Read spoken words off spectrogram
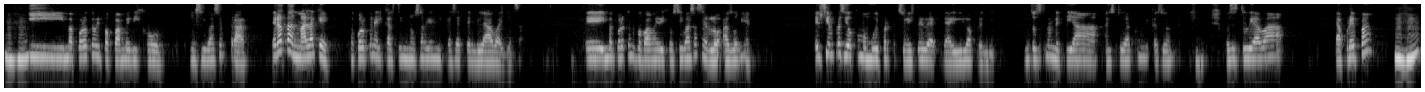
Uh -huh. Y me acuerdo que mi papá me dijo, pues si vas a entrar. Era tan mala que me acuerdo que en el casting no sabía ni qué hacer, temblaba y sabes. Eh, y me acuerdo que mi papá me dijo, si vas a hacerlo, hazlo bien. Él siempre ha sido como muy perfeccionista y de, de ahí lo aprendí. Entonces me metí a, a, estudiar comunicación. Pues estudiaba la prepa, uh -huh.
